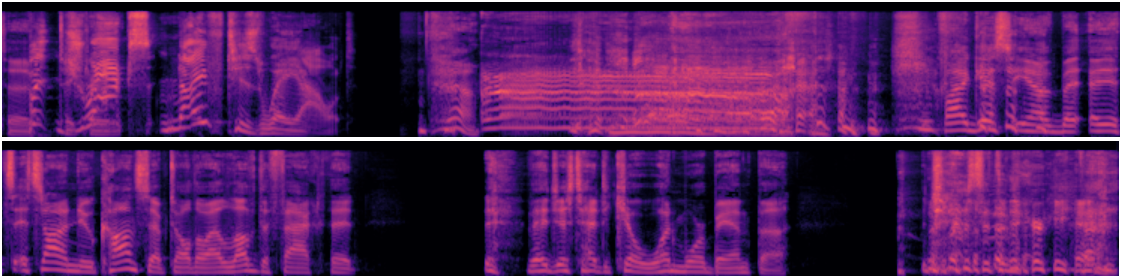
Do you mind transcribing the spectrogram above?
to. But take care of it. Drax knifed his way out. Yeah. well, I guess you know, but it's it's not a new concept. Although I love the fact that they just had to kill one more bantha just at the very end.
